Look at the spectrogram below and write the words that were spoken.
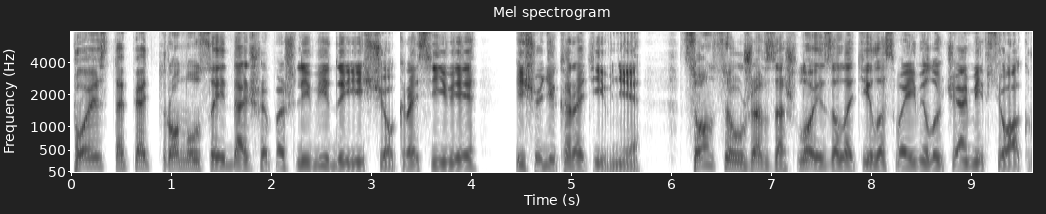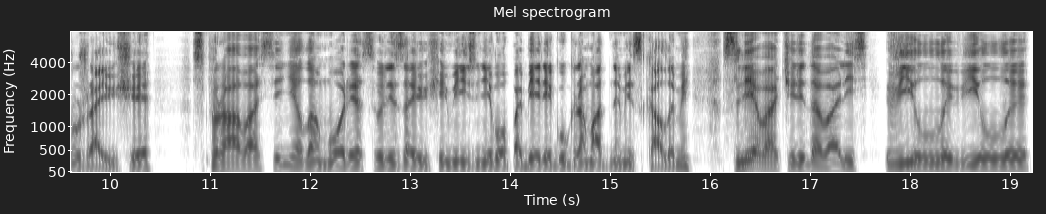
Поезд опять тронулся, и дальше пошли виды еще красивее, еще декоративнее. Солнце уже взошло и золотило своими лучами все окружающее. Справа синело море с вылезающими из него по берегу громадными скалами. Слева чередовались виллы, виллы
